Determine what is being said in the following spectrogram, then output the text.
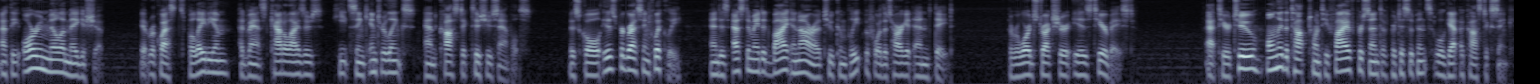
at the Orunmila megaship. It requests palladium, advanced catalyzers, heat sink interlinks, and caustic tissue samples. This goal is progressing quickly, and is estimated by Inara to complete before the target end date. The reward structure is tier-based. At Tier 2, only the top 25% of participants will get a caustic sink.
